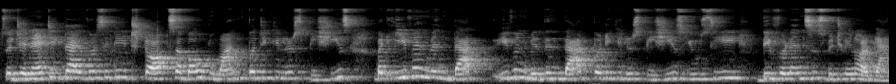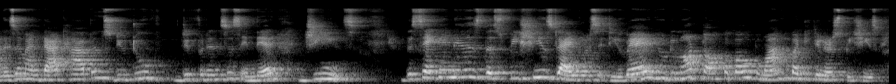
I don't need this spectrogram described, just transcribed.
So genetic diversity it talks about one particular species but even when that even within that particular species you see differences between organism and that happens due to differences in their genes the second is the species diversity where you do not talk about one particular species.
